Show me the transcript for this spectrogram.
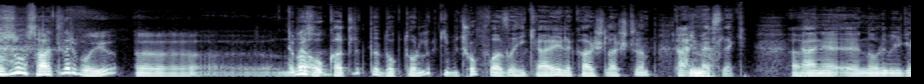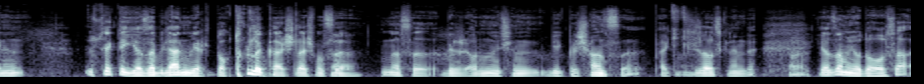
uzun saatler boyu e, Tabii nasıl? avukatlık da doktorluk gibi çok fazla hikayeyle karşılaştığın Galiba. bir meslek. Evet. Yani e, Nuri Bilge'nin üstelik de yazabilen bir doktorla karşılaşması evet. nasıl bir onun için büyük bir şansı. Belki Kicilowski'nin de evet. yazamıyor da olsa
